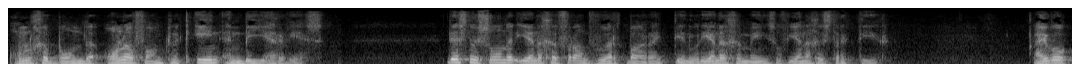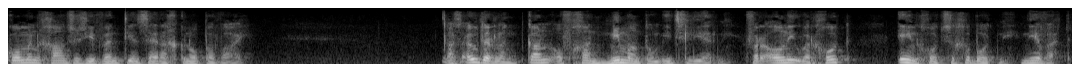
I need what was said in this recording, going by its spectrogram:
ongebonde, onafhanklik en in beheer wees. Dis nou sonder enige verantwoordbaarheid teenoor enige mens of enige struktuur. Hy wil kom en gaan soos die wind teen sy rugknoppe waai. As ouderling kan of gaan niemand hom iets leer nie, veral nie oor God en God se gebod nie. Nee wat?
